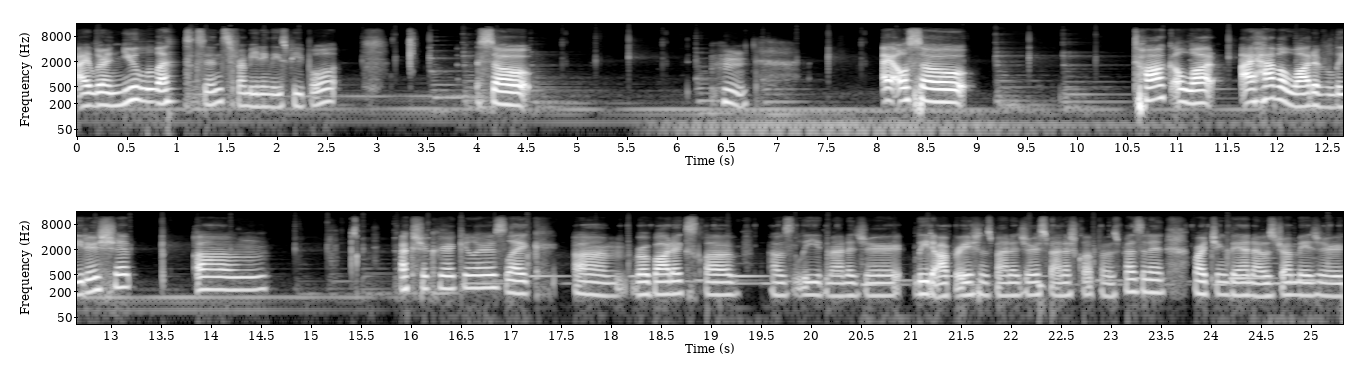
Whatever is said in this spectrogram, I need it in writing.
I learned new lessons from meeting these people. So, hmm. I also talk a lot. I have a lot of leadership um, extracurriculars like um, robotics club. I was lead manager, lead operations manager. Spanish club, I was president. Marching band, I was drum major.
